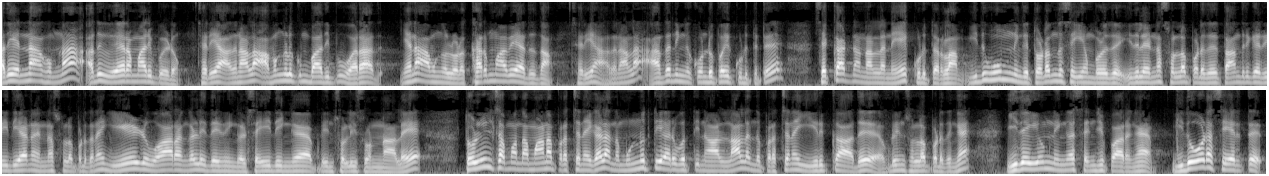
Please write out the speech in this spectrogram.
அது என்ன ஆகும்னா அது வேறு மாதிரி போயிடும் சரியா? அதனால் அவங்களுக்கும் பாதிப்பு வராது. ஏன்னா அவங்களோட கர்மாவே அதுதான் சரியா? அதனால் அதை நீங்கள் கொண்டு போய் கொடுத்துட்டு செக்காட்டின நல்லெண்ணெயே கொடுத்துடலாம். இதுவும் நீங்கள் தொடர்ந்து செய்யும் பொழுது இதில் என்ன சொல்லப்படுது? தாந்திரிக ரீதியான என்ன சொல்லப்படுதுன்னா ஏழு வாரங்கள் இதை நீங்கள் செய்தீங்க அப்படின்னு சொல்லி சொன்னாலே தொழில் சம்பந்தமான பிரச்சனைகள் அந்த முந்நூற்றி அறுபத்தி நாலு நாள் அந்த பிரச்சனை இருக்காது அப்படின்னு சொல்லப்படுதுங்க. இதையும் நீங்கள் செஞ்சு பாருங்கள் இதோடு சேர்த்து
